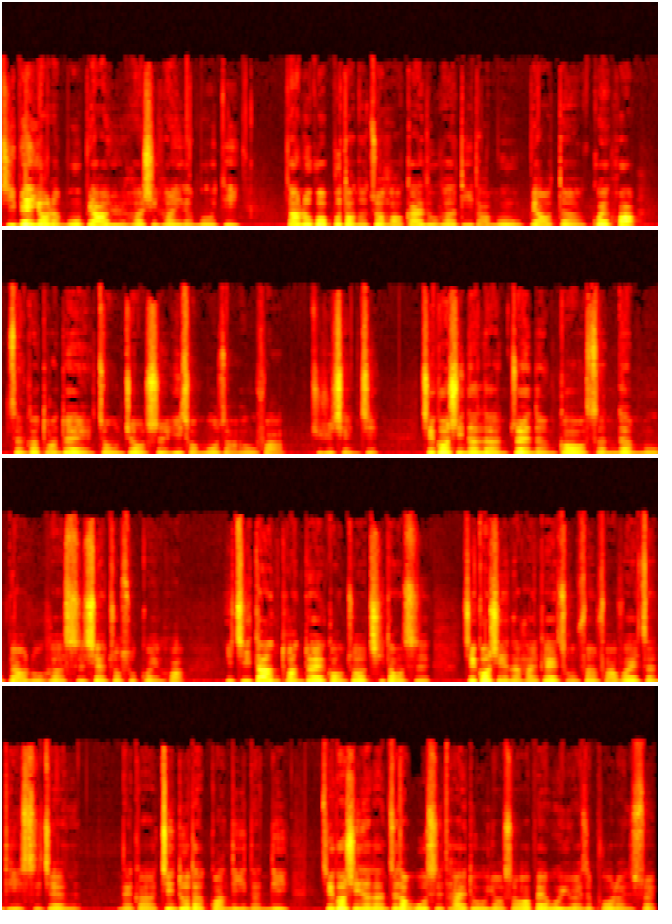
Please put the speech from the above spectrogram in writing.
即便有了目标与合情合理的目的，但如果不懂得做好该如何抵达目标的规划，整个团队终究是一筹莫展而无法继续前进。结构型的人最能够胜任目标如何实现做出规划，以及当团队工作启动时，结构型人还可以充分发挥整体时间那个进度的管理能力。结构型的人这种务实态度，有时候被误以为是泼冷水。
